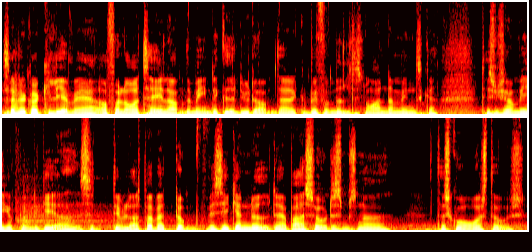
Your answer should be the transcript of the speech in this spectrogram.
som jeg godt kan lide at være, og få lov at tale om det med en, der gider lytte om, der vil formidle til nogle andre mennesker. Det synes jeg er mega privilegeret. Så det ville også bare være dumt, hvis ikke jeg nød det, og bare så det som sådan noget, der skulle overstås.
